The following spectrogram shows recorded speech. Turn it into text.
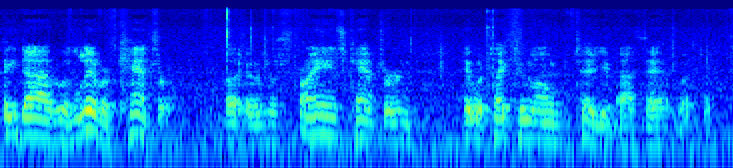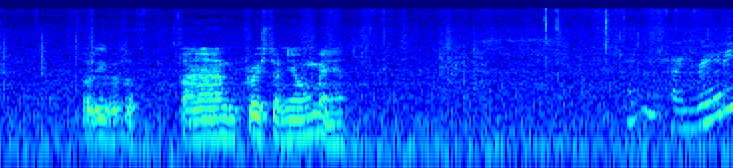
he died with liver cancer. Uh, it was a strange cancer, and it would take too long to tell you about that. But but he was a fine Christian young man. Are you ready?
